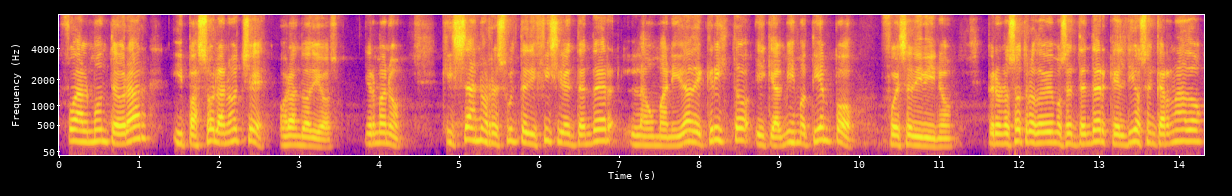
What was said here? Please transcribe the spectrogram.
fue al monte a orar y pasó la noche orando a Dios. Y hermano, quizás nos resulte difícil entender la humanidad de Cristo y que al mismo tiempo fuese divino. Pero nosotros debemos entender que el Dios encarnado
